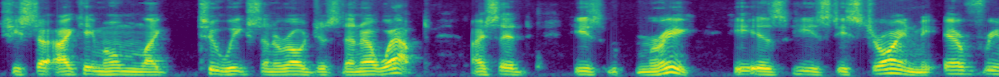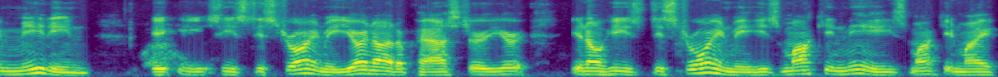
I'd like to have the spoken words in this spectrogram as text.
She start, I came home like two weeks in a row just, and I wept. I said, he's Marie, he is, he's destroying me every meeting. he- He's, he's destroying me. You're not a pastor. You're, you know, he's destroying me. He's mocking me. He's mocking my,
